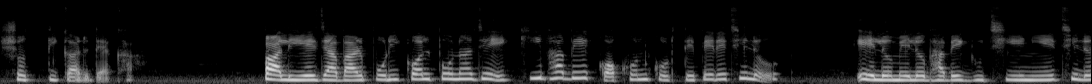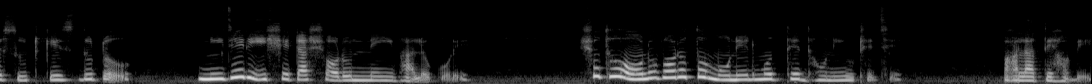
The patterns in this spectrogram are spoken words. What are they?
সত্যিকার দেখা। পালিয়ে যাবার পরিকল্পনা যে কীভাবে কখন করতে পেরেছিল, এলোমেলোভাবে গুছিয়ে নিয়েছিল সুটকেস দুটো নিজেরই সেটা স্মরণ নেই ভালো করে। শুধু অনবরত মনের মধ্যে ধ্বনি উঠেছে। পালাতে হবে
